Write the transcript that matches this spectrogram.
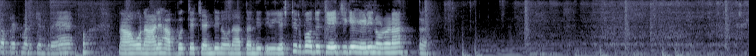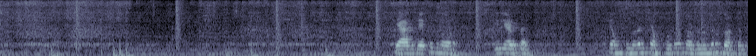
ಸಪ್ರೇಟ್ ಮಾಡ್ಕೊಂಡ್ರೆ ನಾವು ನಾಳೆ ಹಬ್ಬಕ್ಕೆ ಚಂಡಿ ನೋವನ್ನ ತಂದಿದ್ದೀವಿ. ಎಷ್ಟಿರ್ಬೋದು ಕೆ ಜಿಗೆ ಹೇಳಿ ನೋಡೋಣ ಯಾವ್ದು ಬೇಕು ನೋಡು. ಇಲ್ಲಿ ಇಡ್ತಾನೆ ಕೆಂಪು ಅಂದ್ರೆ ಕೆಂಪುದು ದೊಡ್ಡದಂದ್ರೆ ದೊಡ್ಡದು.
